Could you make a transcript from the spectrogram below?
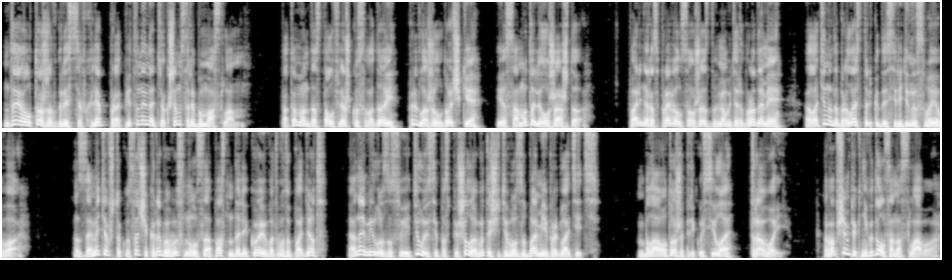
Дейл тоже вгрызся в хлеб, пропитанный натёкшим с рыбы маслом. Потом он достал фляжку с водой, предложил дочке и сам утолил жажду. Парень расправился уже с двумя бутербродами, а Латина добралась только до середины своего. Заметив, что кусочек рыбы высунулся опасно далеко и вот-вот упадёт, она мило засуетилась и поспешила вытащить его зубами и проглотить. Блао тоже перекусила травой. В общем, пикник удался на славу.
